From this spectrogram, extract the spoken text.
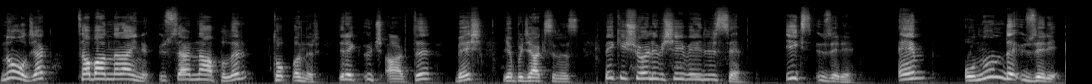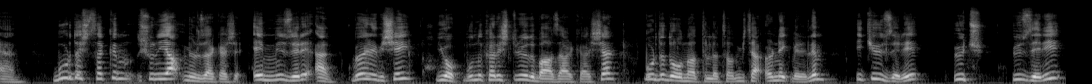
Ne olacak? Tabanlar aynı. Üstler ne yapılır? Toplanır. Direkt 3 artı 5 yapacaksınız. Peki şöyle bir şey verilirse. x üzeri m onun da üzeri n. Burada sakın şunu yapmıyoruz arkadaşlar. M üzeri n. Böyle bir şey yok. Bunu karıştırıyordu bazı arkadaşlar. Burada da onu hatırlatalım. Bir tane örnek verelim. 2 üzeri 3 üzeri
